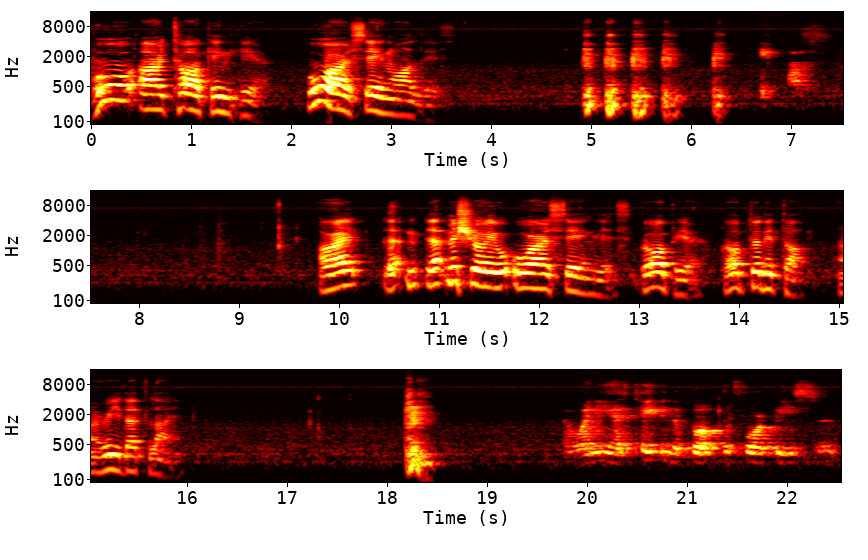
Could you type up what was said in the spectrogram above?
Who are talking here? Who are saying all this? all right, let let me show you who are saying this. Go up here, go up to the top and read that line. when he has taken the book, the and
